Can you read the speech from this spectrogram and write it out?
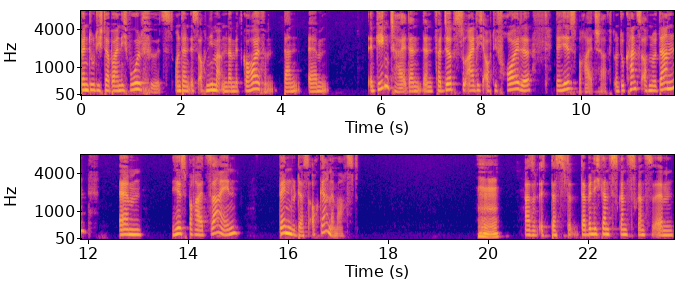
wenn du dich dabei nicht wohlfühlst. Und dann ist auch niemandem damit geholfen. Dann ähm, im Gegenteil, dann, dann verdirbst du eigentlich auch die Freude der Hilfsbereitschaft. Und du kannst auch nur dann ähm, hilfsbereit sein, wenn du das auch gerne machst. Mhm. Also äh, das, da bin ich ganz, ganz, ganz, ähm,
